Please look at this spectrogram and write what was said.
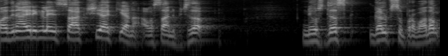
പതിനായിരങ്ങളെ സാക്ഷിയാക്കിയാണ് അവസാനിപ്പിച്ചത്. ന്യൂസ് ഡെസ്ക് ഗൾഫ് സുപ്രഭാതം.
